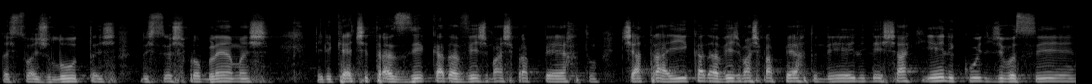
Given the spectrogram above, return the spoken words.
das suas lutas, dos seus problemas. Ele quer te trazer cada vez mais para perto, te atrair cada vez mais para perto dele, deixar que ele cuide de você.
